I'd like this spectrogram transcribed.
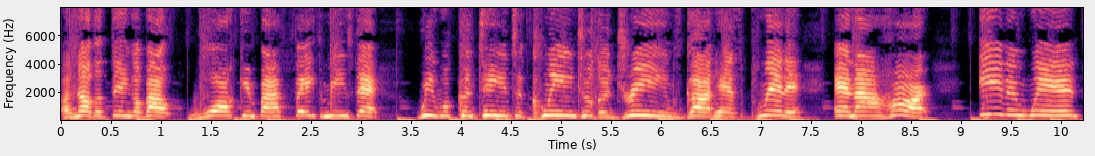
Another thing about walking by faith means that we will continue to cling to the dreams God has planted in our heart, even when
